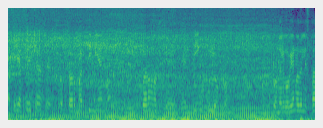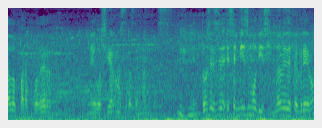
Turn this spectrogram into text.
aquellas fechas, el profesor Martiniano, fueron los que el vínculo con, el gobierno del estado para poder negociar nuestras demandas. Entonces ese mismo 19 de febrero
